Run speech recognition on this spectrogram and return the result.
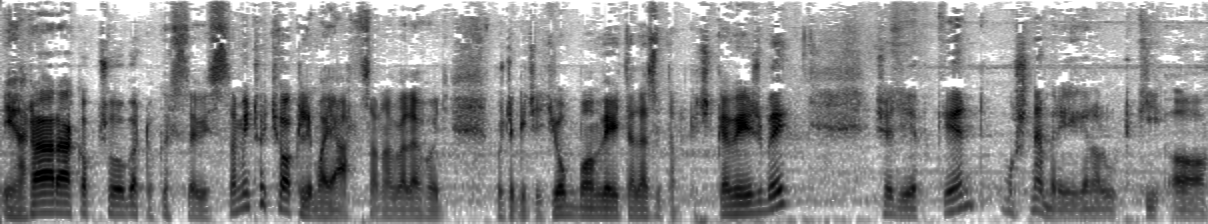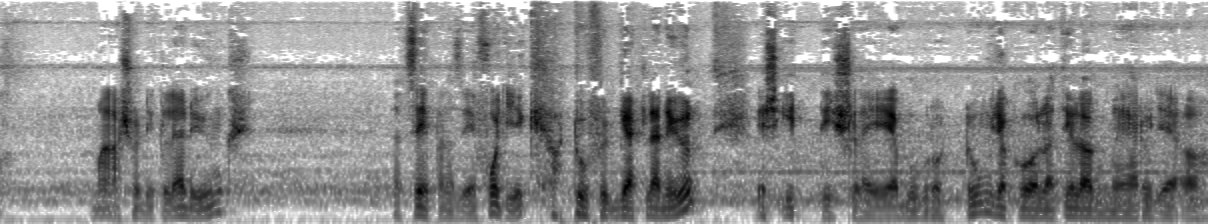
Ilyen rárákapcsolgatok össze-vissza, mint hogyha a klíma játszana vele, hogy most egy kicsit jobban vételez, utána kicsit kevésbé. És egyébként most nem régen aludt ki a második ledünk, tehát szépen azért fogyik, attól függetlenül, és itt is lejjebb ugrottunk gyakorlatilag, mert ugye a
